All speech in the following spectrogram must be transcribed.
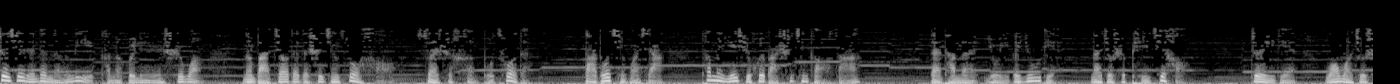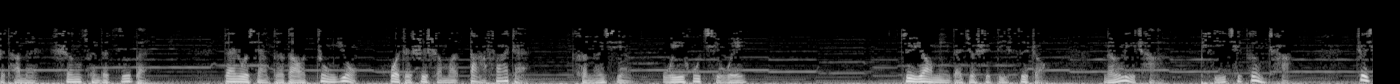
这些人的能力可能会令人失望，能把交代的事情做好，算是很不错的。大多情况下，他们也许会把事情搞砸，但他们有一个优点，那就是脾气好。这一点往往就是他们生存的资本。但若想得到重用或者是什么大发展，可能性微乎其微。最要命的就是第四种，能力差，脾气更差。这些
